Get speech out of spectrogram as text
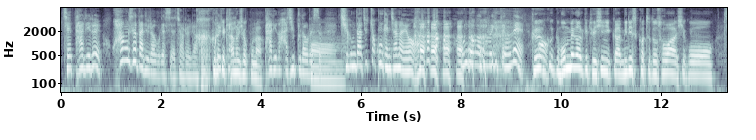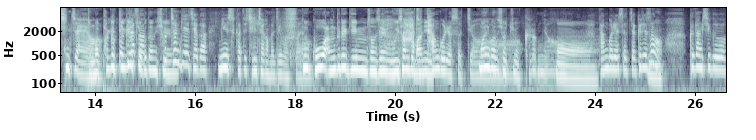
제 다리를 황새 다리라고 그랬어요. 저를요. 그렇게 그렇게 가누셨구나. 다리가 아주 이쁘다고 그랬어요. 어. 지금도 아주 조금 괜찮아요. 운동하고 그러기 때문에 그, 어, 그, 그 몸매가 그렇게 되시니까 미니스커트도 소화하시고 진짜예요. 정말 파격적이었죠, 그 당시에. 초창기에 제가 미니스커트 제일 제가 먼저 입었어요. 그 고 앙드레 김 선생 의상도 많이 단골이었었죠. 많이 받으셨죠? 그럼요. 어. 단골이었었죠. 그래서 음. 그 당시 그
